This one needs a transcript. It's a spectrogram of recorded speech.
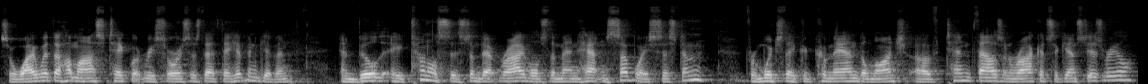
So, why would the Hamas take what resources that they have been given and build a tunnel system that rivals the Manhattan subway system, from which they could command the launch of 10,000 rockets against Israel?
